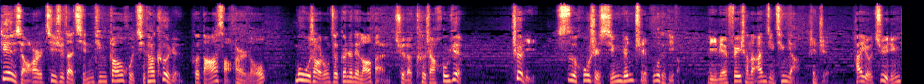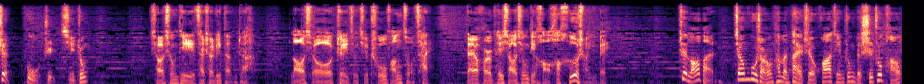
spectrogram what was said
店小二继续在前厅招呼其他客人和打扫二楼，穆少荣则跟着那老板去了客栈后院。这里似乎是行人止步的地方。里面非常的安静清雅，甚至还有聚灵阵布置其中。小兄弟在这里等着，老朽这就去厨房做菜，待会儿陪小兄弟好好喝上一杯。这老板将穆少荣他们带至花田中的石桌旁，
